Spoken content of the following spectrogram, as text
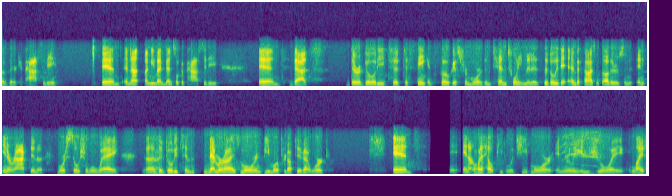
of their capacity, and and that I mean my mental capacity, and that's their ability to, to think and focus for more than 10, 20 minutes, the ability to empathize with others and, and interact in a more sociable way, uh, right. the ability to memorize more and be more productive at work. And and I want to help people achieve more and really enjoy life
